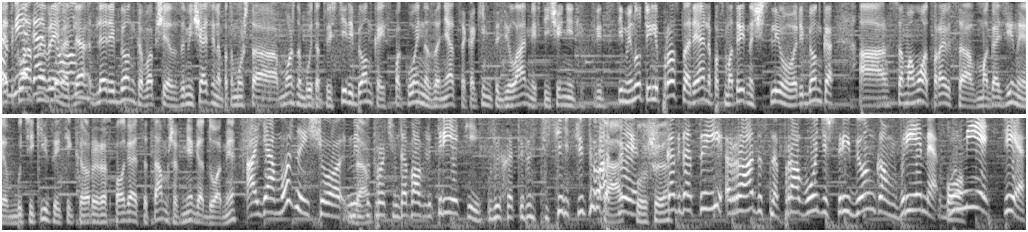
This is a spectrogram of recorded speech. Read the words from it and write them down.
Это классное время Мегадом! для, для ребенка вообще замечательно, потому что можно будет отвести ребенка и спокойно заняться какими-то делами в течение этих 30 минут или просто реально посмотреть на счастливого ребенка, а самому отправиться в магазины, бутики зайти, которые располагаются там же в Мегадоме. А я можно еще, между Да. прочим, добавлю третий выход из этой всей ситуации? Так, слушаю. Когда ты радостно проводишь с ребенком время О. вместе.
